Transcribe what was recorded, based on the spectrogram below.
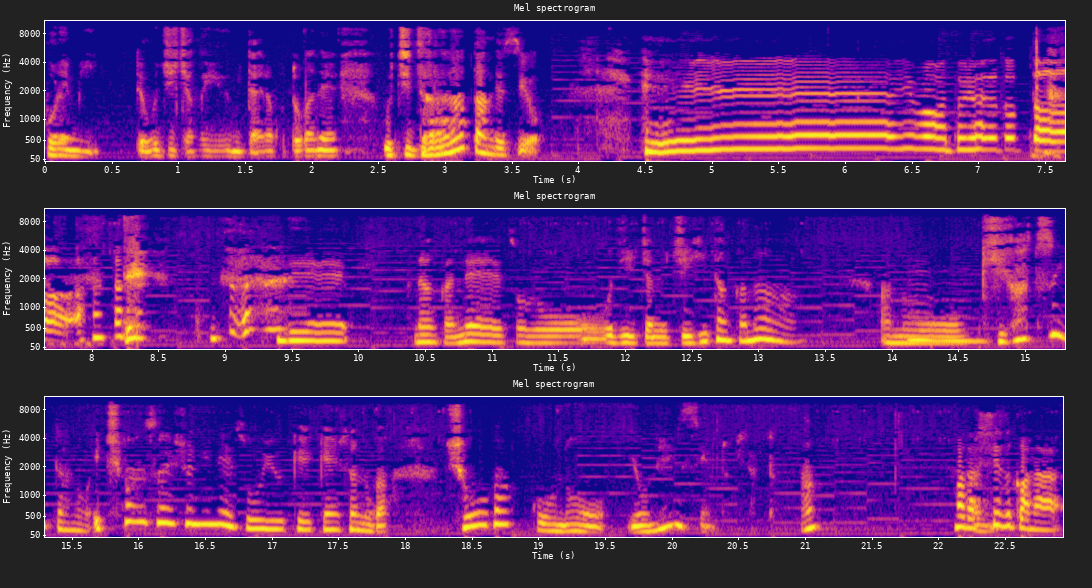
ボレミっておじいちゃんが言うみたいなことがね、うちザラだったんですよ。へえ、今は鳥肌立った。で、なんかね、その、おじいちゃんの血引いたんかな。あの、うん気がついたのが、一番最初にね、そういう経験したのが、小学校の4年生の時だったかな。まだ静かな、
